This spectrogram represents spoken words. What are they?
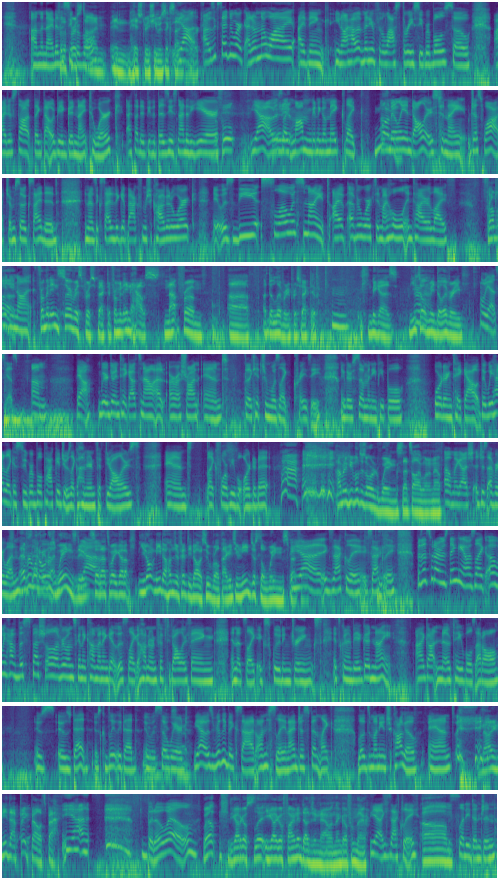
on the night of For the, the Super first Bowl. time in history, she was excited yeah, to work. I was excited to work. I don't know why. I think you know I haven't been here for the last three Super Bowls, so I just thought like that would be a good night to work. I thought it'd be the busiest night of the year. The fool. Yeah, I was Idiot. like, Mom, I'm gonna go make like a million dollars tonight. Just watch. I'm so excited. And I was excited to get back from Chicago to work. It was the slowest night I have ever worked in my whole entire life. From I kid a, you not. From an in-service perspective, from an in-house, not from uh, a delivery perspective. Mm. Because you told me delivery. Oh yes, yes. Um, yeah, we are doing takeouts now at our restaurant, and the kitchen was like crazy. Like there's so many people ordering takeout that we had like a Super Bowl package. It was like 150 dollars, and like four people ordered it. How many people just ordered wings? That's all I want to know. Oh my gosh, it's just everyone. Just Everyone, orders wings, dude. Yeah. So that's why you gotta. You don't need a hundred fifty dollars Super Bowl package. You need just the wings special. Yeah, exactly, exactly. but that's what I was thinking. I was like, oh, we have this special. Everyone's gonna come in and get this like $150 thing, and that's like excluding drinks. It's gonna be a good night. I got no tables at all. It was it was dead. It was completely dead. It was so weird. sad. Yeah, it was really big sad, honestly. And I just spent like loads of money in Chicago, and now you need that bake balance back. yeah. But oh well. Well, you gotta go slit. You gotta go find a dungeon now, and then go from there. Yeah, exactly. Um, Slutty dungeon.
